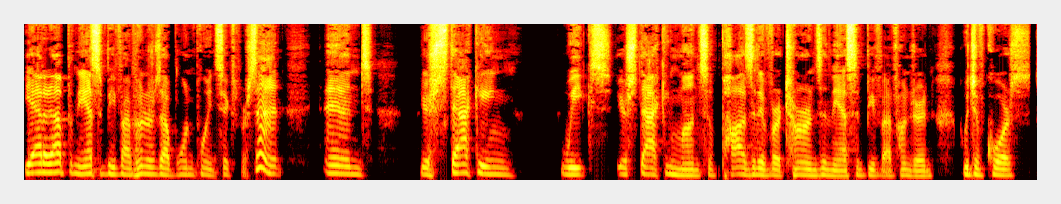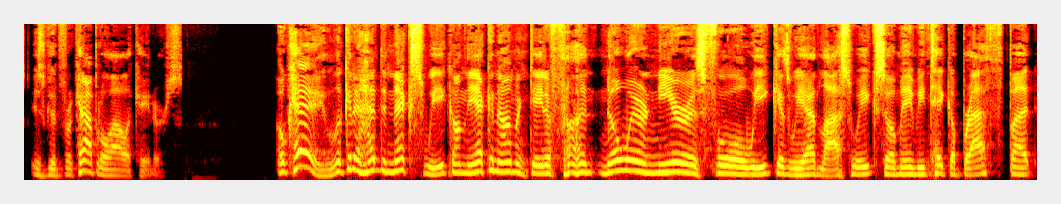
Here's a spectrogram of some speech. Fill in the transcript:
you add it up and the S&P 500 is up 1.6% and you're stacking weeks, you're stacking months of positive returns in the S&P 500, which of course is good for capital allocators. Okay, looking ahead to next week on the economic data front, nowhere near as full a week as we had last week. So maybe take a breath, but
